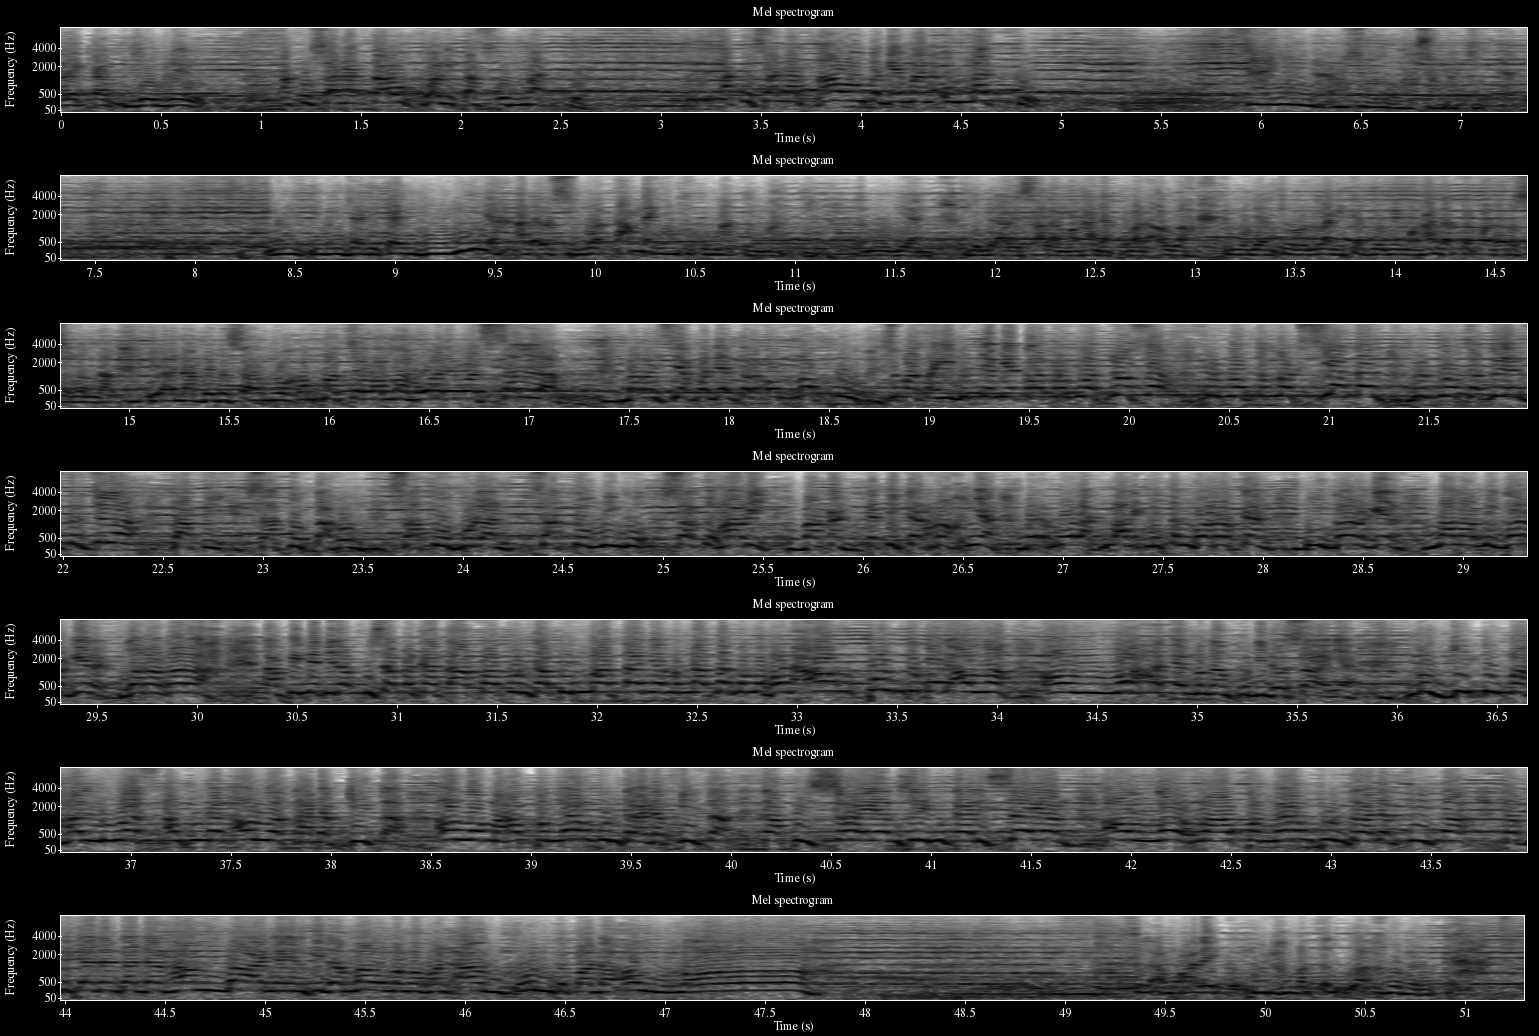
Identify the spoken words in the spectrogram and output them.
malaikat Jibril. Aku sangat tahu kualitas umatku. Aku sangat tahu bagaimana umatku. Sayang Rasulullah sama kita. Men- menjadikan dunia adalah sebuah tameng untuk umat-umatnya. Kemudian Jibril AS menghadap kepada Allah. Kemudian turun lagi ke bumi menghadap kepada Rasulullah. Ya Nabi besar Muhammad Sallallahu Alaihi Wasallam barang siapa di antara umatmu semasa hidupnya dia telah berbuat dosa berbuat kemaksiatan berbuat satu yang tercela. Tapi satu tahun satu bulan satu minggu satu hari bahkan ketika rohnya berbolak-balik di tenggorokan digorgir malah digorgir gara-gara tapi dia tidak bisa berkata apa pun tapi matanya menatap memohon ampun kepada Allah. Allah akan mengampuni dosanya. Begitu mahal luas ampunan Allah terhadap kita. Allah maha pengampun terhadap kita. Tapi sayang seribu kali sayang Allah maha pengampun terhadap kita. Tapi kadang-kadang hambanya yang tidak mau memohon ampun kepada Allah. Assalamualaikum warahmatullahi wabarakatuh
